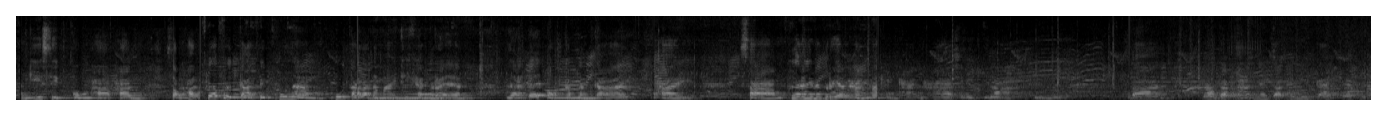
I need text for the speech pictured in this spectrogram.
12 20 กุมภาพันธ์ 2000 เพื่อฝึกการเป็นผู้นำผู้ตาอนามัยที่แข็งแรง และได้ออกกำลังกายไทย 3. เพื่อให้นักเรียนหันมาแข่งขัน 5 ชนิดกีฬาคือบ้าน นอกจากนั้นยังจัดให้มีการแสดงผล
